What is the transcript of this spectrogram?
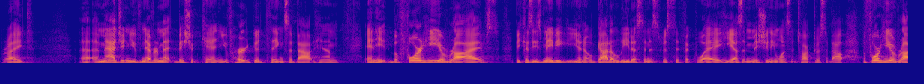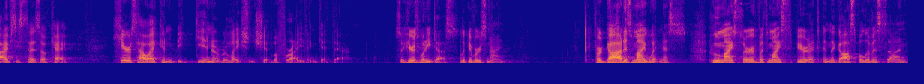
right? Uh, imagine you've never met Bishop Ken, you've heard good things about him, and he, before he arrives, because he's maybe, you know, got to lead us in a specific way, he has a mission he wants to talk to us about. Before he arrives, he says, okay, here's how I can begin a relationship before I even get there. So here's what he does. Look at verse 9. For God is my witness, whom I serve with my spirit in the gospel of his Son,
